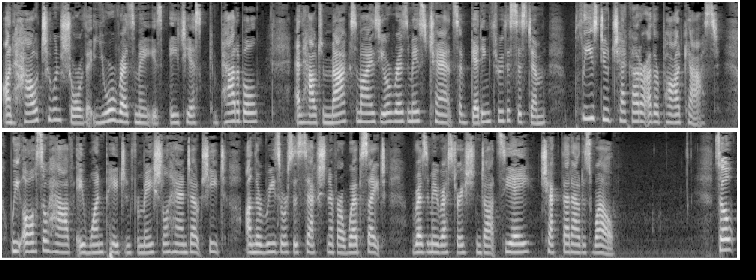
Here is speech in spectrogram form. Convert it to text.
on how to ensure that your resume is ATS compatible and how to maximize your resume's chance of getting through the system, please do check out our other podcast. We also have a one page informational handout sheet on the resources section of our website, resumerestoration.ca. Check that out as well. So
